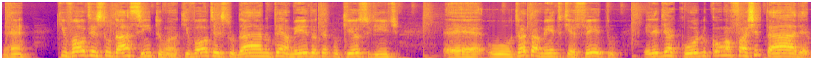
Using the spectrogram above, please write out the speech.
né? Que volte a estudar sim, turma, que volte a estudar, não tenha medo, até porque é o seguinte, é, o tratamento que é feito, ele é de acordo com a faixa etária,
